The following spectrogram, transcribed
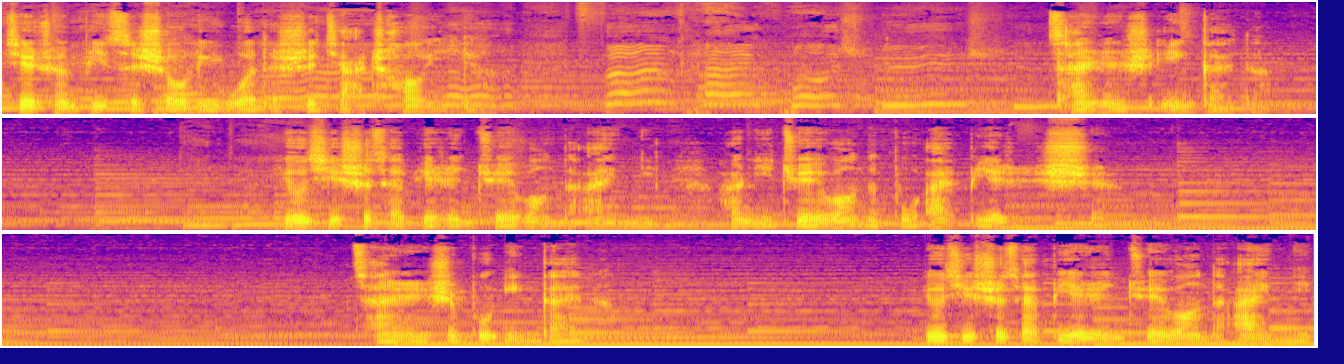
揭穿彼此手里握的是假钞一样，残忍是应该的。尤其是在别人绝望的爱你，而你绝望的不爱别人时，残忍是不应该的。尤其是在别人绝望的爱你，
